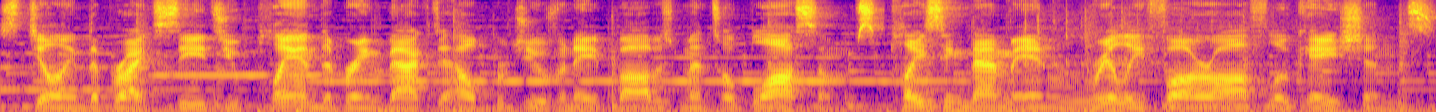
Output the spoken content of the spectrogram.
stealing the bright seeds you plan to bring back to help rejuvenate Bob's mental blossoms, placing them in really far off locations.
